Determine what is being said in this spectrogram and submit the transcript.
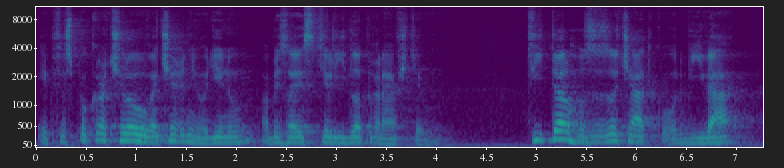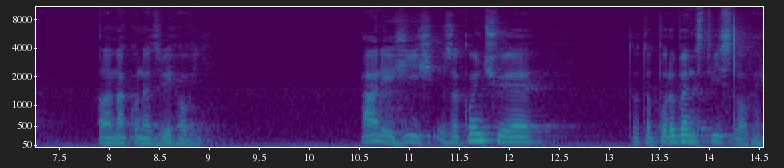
i přes pokročilou večerní hodinu, aby zajistil jídlo pro návštěvu. Přítel ho ze začátku odbývá, ale nakonec vyhoví. Pán Ježíš zakončuje toto podobenství slovy.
